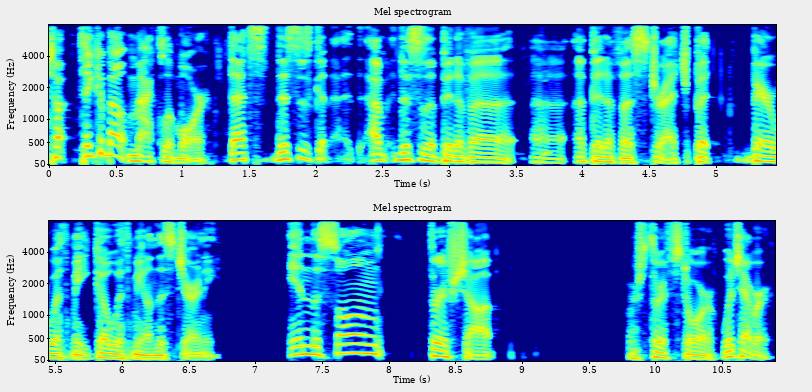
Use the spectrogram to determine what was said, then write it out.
think about Macklemore. That's this is gonna, um, this is a bit of a uh, a bit of a stretch, but bear with me. Go with me on this journey. In the song "Thrift Shop" or "Thrift Store," whichever,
